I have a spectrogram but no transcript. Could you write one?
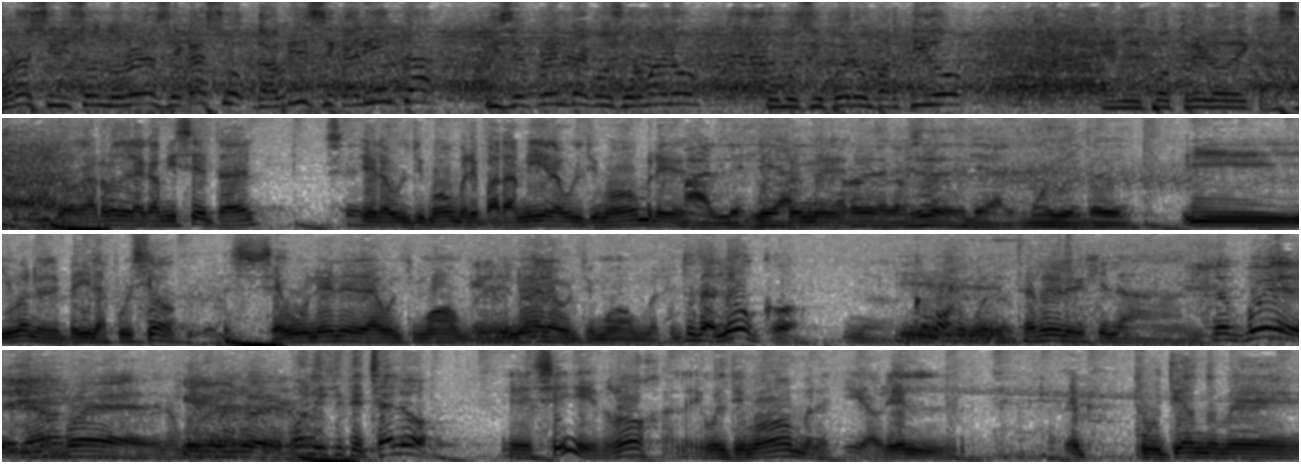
Horacio Elizondo no le hace caso, Gabriel se calienta y se enfrenta con su hermano como si fuera un partido en el potrero de casa. Lo agarró de la camiseta él. Era último hombre, para mí era último hombre. Mal, desleal. Me- Agarró de la camiseta desleal. Muy bien, está bien. Y, bueno, le pedí la expulsión. Según él era último hombre, y no era último hombre. ¿Tú estás loco? ¿Cómo que Terrible vigilante. No puede, No puede, no puede. ¿Vos le dijiste Chalo? Eh, sí, roja, el último hombre. Y Gabriel puteándome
